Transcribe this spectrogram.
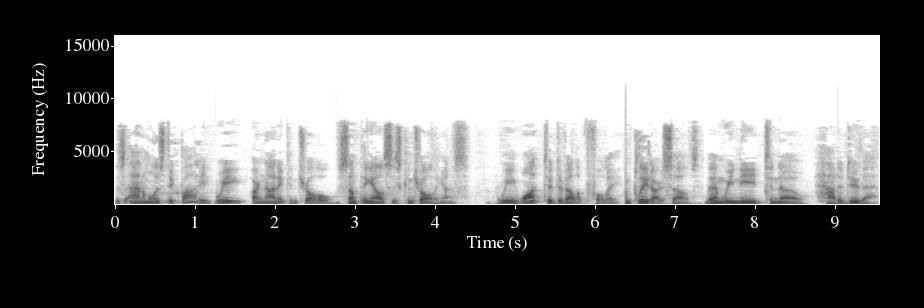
this animalistic body, we are not in control. Something else is controlling us. We want to develop fully, complete ourselves. Then we need to know how to do that.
